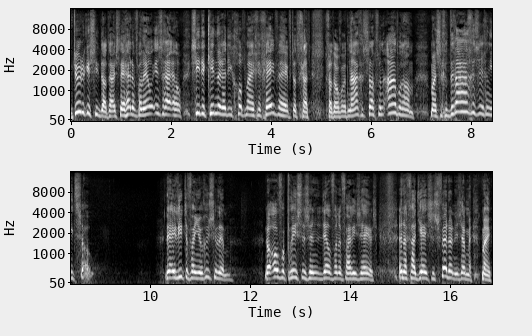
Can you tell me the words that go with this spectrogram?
Natuurlijk is hij dat. Hij is de herder van heel Israël. Zie de kinderen die God mij gegeven heeft. Dat gaat, gaat over het nageslacht van Abraham. Maar ze gedragen zich niet zo. De elite van Jeruzalem de overpriesters en de deel van de fariseeërs. En dan gaat Jezus verder en zegt, mijn,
